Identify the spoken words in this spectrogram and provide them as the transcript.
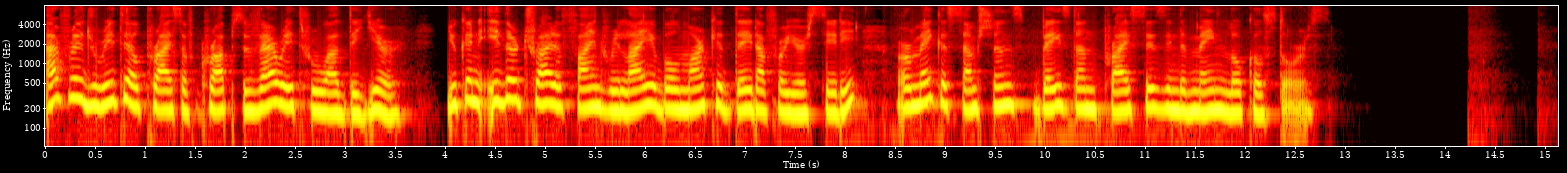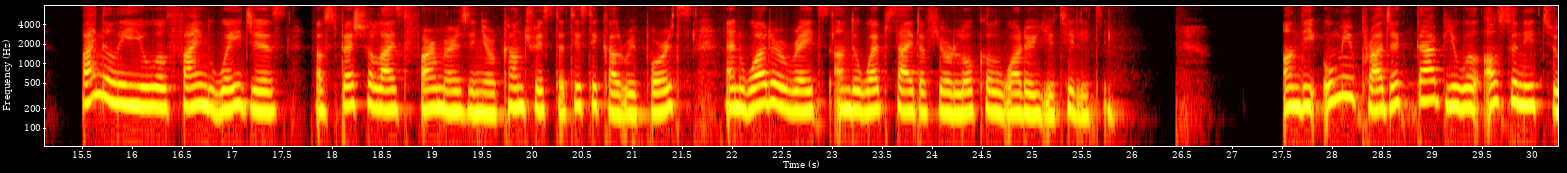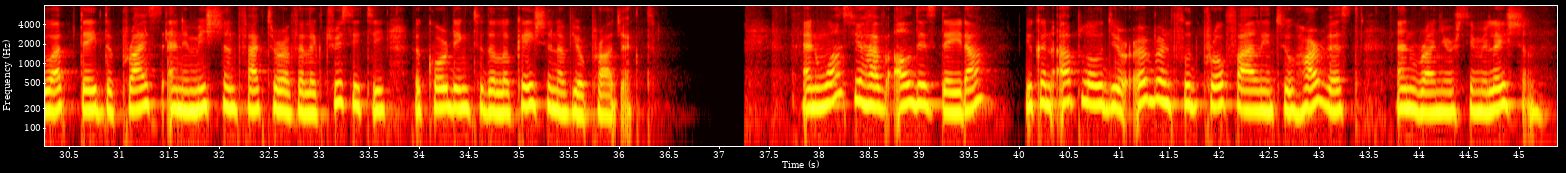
Average retail price of crops vary throughout the year. You can either try to find reliable market data for your city or make assumptions based on prices in the main local stores. Finally, you will find wages of specialized farmers in your country's statistical reports and water rates on the website of your local water utility. On the UMI project tab, you will also need to update the price and emission factor of electricity according to the location of your project. And once you have all this data, you can upload your urban food profile into Harvest and run your simulation.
